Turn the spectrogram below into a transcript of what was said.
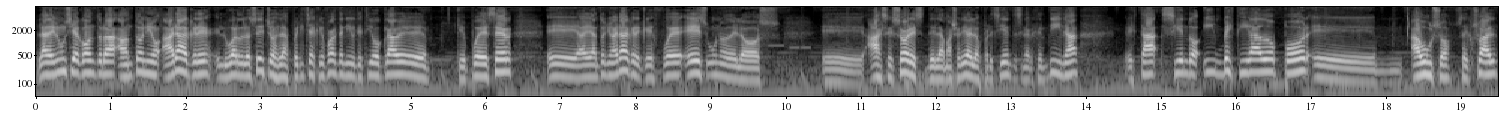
la denuncia contra Antonio Aracre, el lugar de los hechos, las pericias que faltan y el testigo clave que puede ser eh, Antonio Aracre, que fue es uno de los eh, asesores de la mayoría de los presidentes en Argentina, está siendo investigado por eh, abuso sexual.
